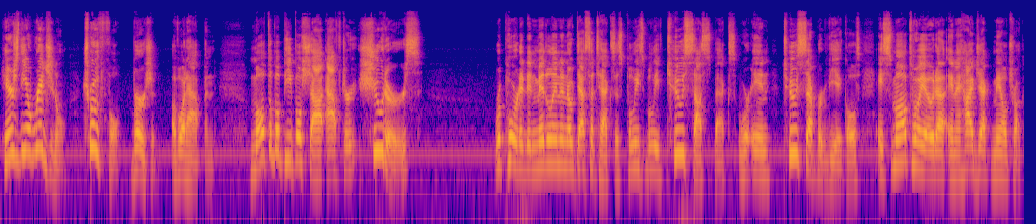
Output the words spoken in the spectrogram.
here's the original. truthful version of what happened. Multiple people shot after shooters reported in Midland and Odessa, Texas. Police believe two suspects were in two separate vehicles, a small Toyota and a hijacked mail truck.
